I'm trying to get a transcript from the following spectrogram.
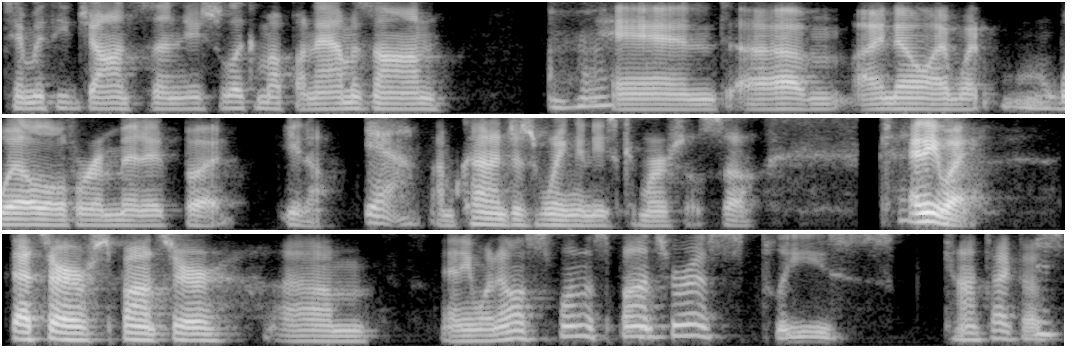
Timothy Johnson. You should look them up on Amazon. mhm. And um, I know I went well over a minute, but you know, yeah. I'm kind of just winging these commercials. So Okay. anyway, that's our sponsor. Um, anyone else want to sponsor us? Please contact us.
